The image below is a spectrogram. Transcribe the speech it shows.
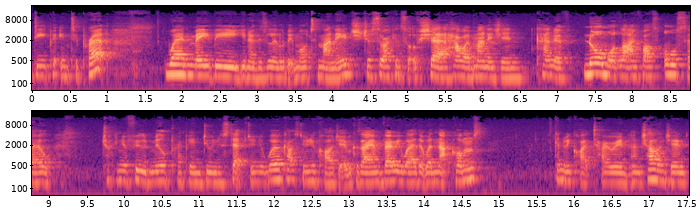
deeper into prep when maybe you know there's a little bit more to manage just so I can sort of share how I'm managing kind of normal life whilst also tracking your food, meal prepping, doing your steps, doing your workouts, doing your cardio because I am very aware that when that comes it's going to be quite tiring and challenging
